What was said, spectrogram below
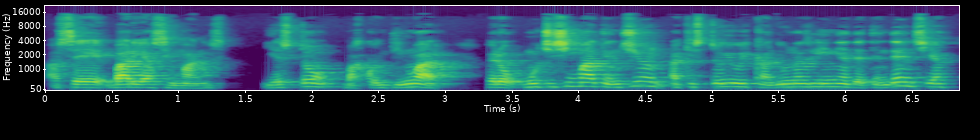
hace varias semanas y esto va a continuar. Pero muchísima atención, aquí estoy ubicando unas líneas de tendencia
